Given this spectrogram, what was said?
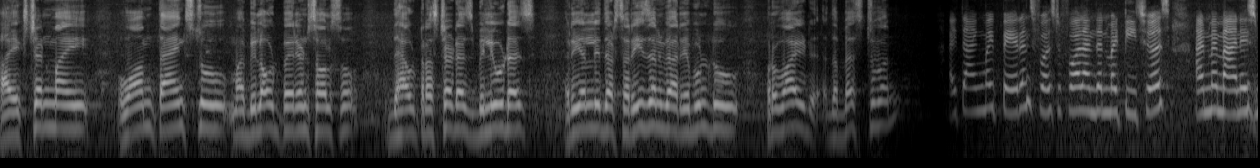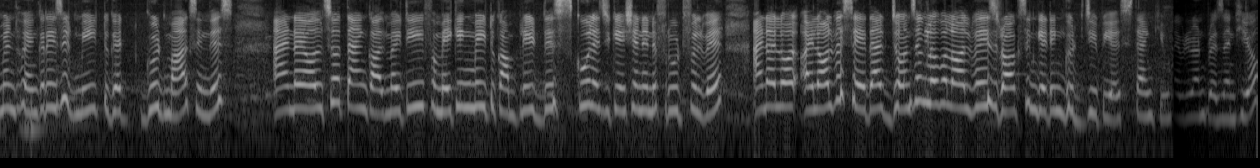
I extend my warm thanks to my beloved parents also. They have trusted us, believed us. Really, that's the reason we are able to provide the best one. I thank my parents first of all and then my teachers and my management who encouraged me to get good marks in this and I also thank Almighty for making me to complete this school education in a fruitful way and I'll, I'll always say that Johnson Global always rocks in getting good GPS. Thank you. Everyone present here,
